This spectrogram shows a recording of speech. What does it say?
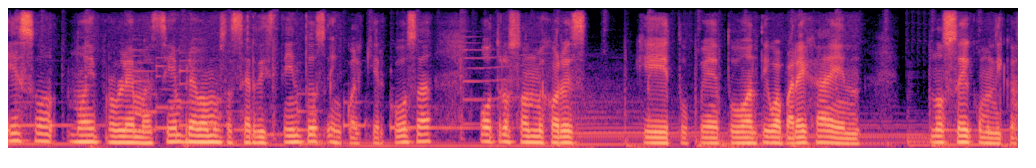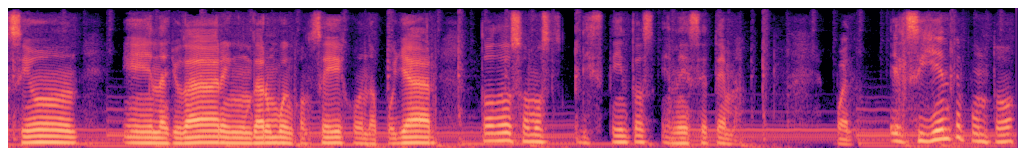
Eso no hay problema, siempre vamos a ser distintos en cualquier cosa. Otros son mejores que tu, tu antigua pareja en, no sé, comunicación, en ayudar, en dar un buen consejo, en apoyar. Todos somos distintos en ese tema. Bueno, el siguiente punto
